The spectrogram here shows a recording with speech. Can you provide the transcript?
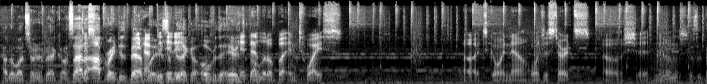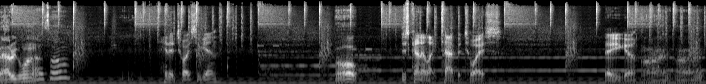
How do I turn it back on? So how Just- to operate this bad boy? This would be it- like an over the air. Hit that little button twice. Oh, it's going now. Once it starts. Oh shit. No. it's- Is the battery going out? or something? Hit it twice again. Oh, Just kind of like tap it twice. There you go. all right, all right.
